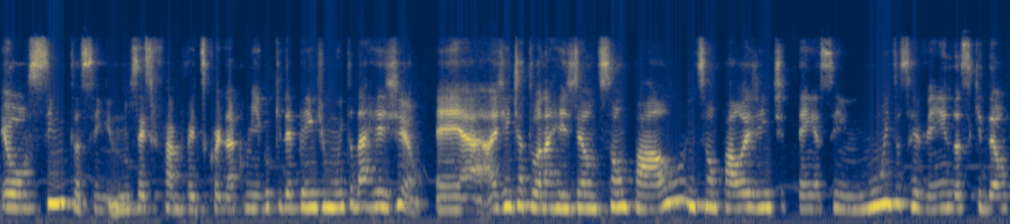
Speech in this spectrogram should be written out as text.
eu sinto assim, não sei se o Fábio vai discordar comigo, que depende muito da região. É, a, a gente atua na região de São Paulo. Em São Paulo a gente tem assim muitas revendas que dão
